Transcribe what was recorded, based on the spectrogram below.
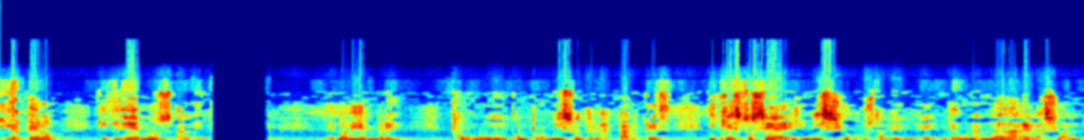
Y yo espero que lleguemos al 20 de noviembre con un compromiso entre las partes y que esto sea el inicio justamente de una nueva relación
